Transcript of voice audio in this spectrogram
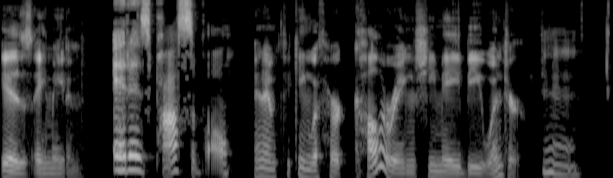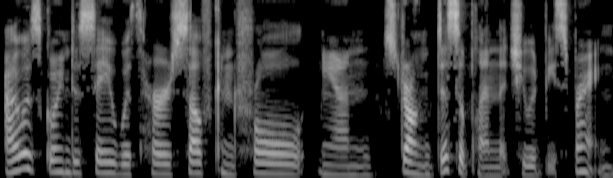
is a maiden. It is possible. And I'm thinking with her coloring, she may be Winter. Hmm. I was going to say with her self control and strong discipline that she would be spring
